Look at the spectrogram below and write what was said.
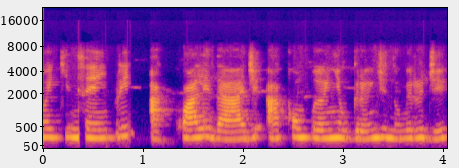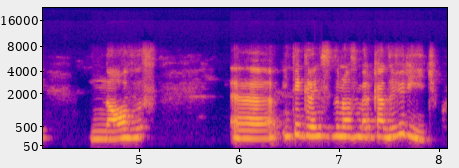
é que sempre a qualidade acompanha o grande número de novos uh, integrantes do nosso mercado jurídico.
